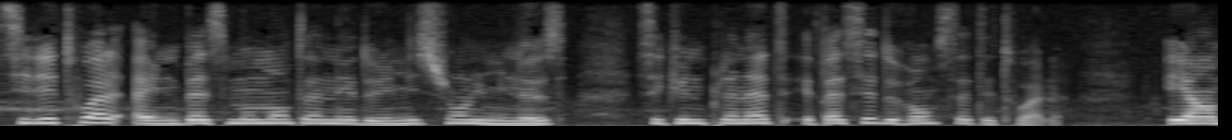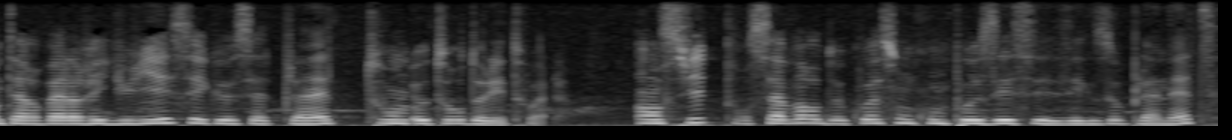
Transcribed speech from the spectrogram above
Si l'étoile a une baisse momentanée de l'émission lumineuse, c'est qu'une planète est passée devant cette étoile. Et à intervalles réguliers, c'est que cette planète tourne autour de l'étoile. Ensuite, pour savoir de quoi sont composées ces exoplanètes,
